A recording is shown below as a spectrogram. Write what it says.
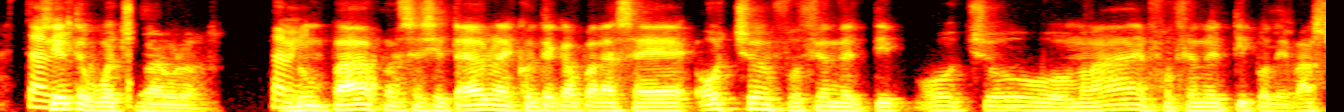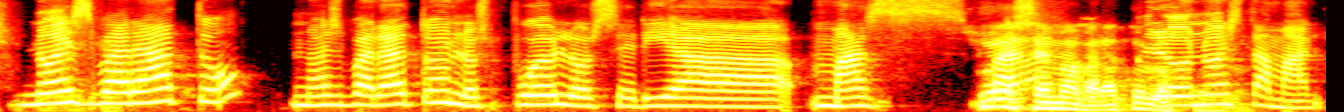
Está 7 bien. u 8 euros. En un pub puede ser 7 euros, una discoteca puede ser 8 en función del tipo, 8 o más en función del tipo de vaso. No es barato, no es barato. En los pueblos sería más Suele ser más barato en pero no está mal.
